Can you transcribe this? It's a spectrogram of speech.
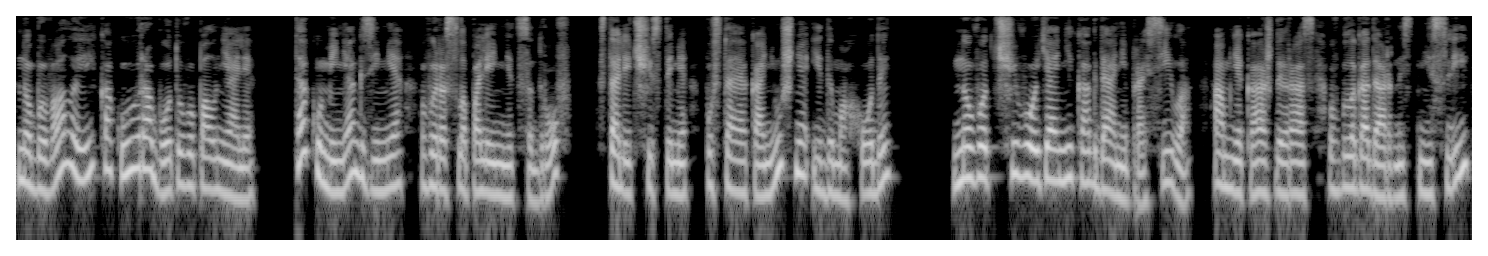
но бывало и какую работу выполняли. Так у меня к зиме выросла поленница дров, стали чистыми пустая конюшня и дымоходы. Но вот чего я никогда не просила, а мне каждый раз в благодарность несли,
